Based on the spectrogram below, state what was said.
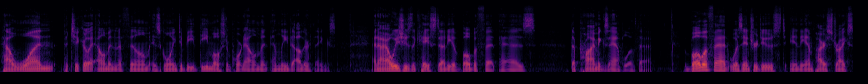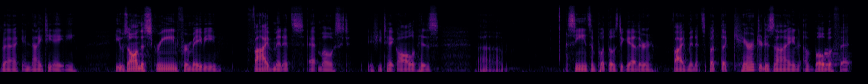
how one particular element in a film is going to be the most important element and lead to other things. And I always use the case study of Boba Fett as the prime example of that. Boba Fett was introduced in The Empire Strikes Back in 1980. He was on the screen for maybe five minutes at most if you take all of his um, scenes and put those together, five minutes. But the character design of Boba Fett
